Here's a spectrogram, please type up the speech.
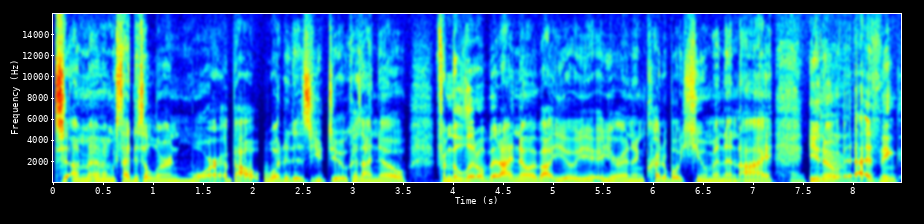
to, I'm, I'm excited to learn more about what it is you do because I know from the little bit I know about you, you you're an incredible human. And I, Thank you know. I think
